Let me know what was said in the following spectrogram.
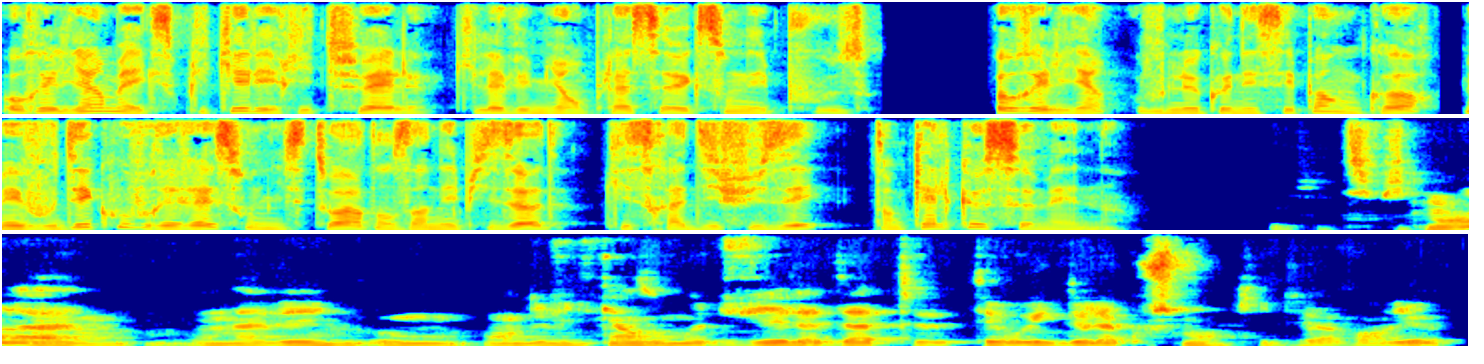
Aurélien m'a expliqué les rituels qu'il avait mis en place avec son épouse. Aurélien, vous ne le connaissez pas encore, mais vous découvrirez son histoire dans un épisode qui sera diffusé dans quelques semaines. Typiquement, là, on avait en 2015, au mois de juillet, la date théorique de l'accouchement qui devait avoir lieu.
